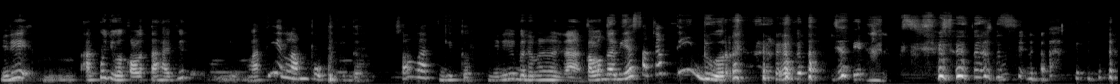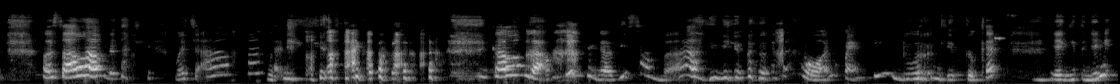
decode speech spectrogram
jadi aku juga kalau tahajud matiin lampu gitu sholat gitu. Jadi benar-benar nah kalau nggak biasa kan tidur. Jadi salam baca apa tadi? Kalau nggak nggak bisa mbak. Gitu. Bawaannya pengen tidur gitu kan. Ya gitu. Jadi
